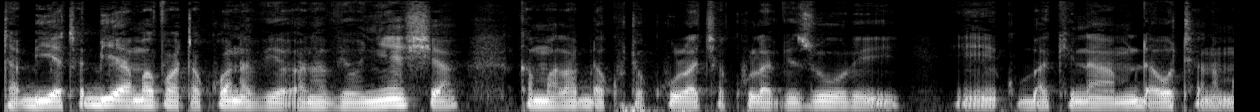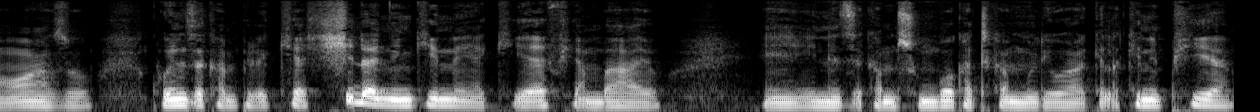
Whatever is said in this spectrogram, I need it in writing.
tabia tabia ambavyo atakuwa anavyoonyesha kama labda kutokula chakula vizuri eh, kubaki na muda wote na mawazo. Kwa inaweza ikampelekea shida nyingine ya kiafya ambayo e, inaweza ikamsumbua katika mwili wake. Lakini pia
